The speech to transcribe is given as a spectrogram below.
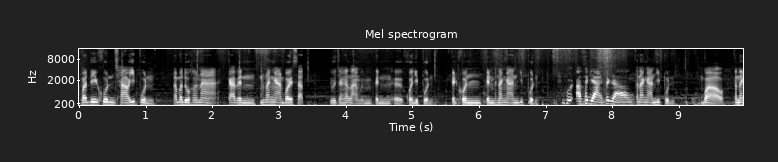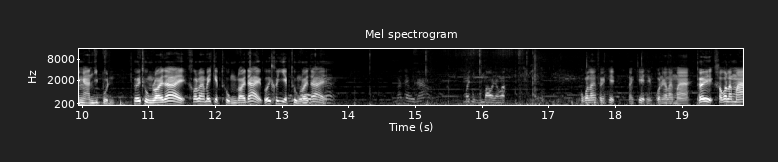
สวัสดีคุณชาวญี่ปุ่น แล้วมาดูข้างหน้ากลายเป็นพนักงานบริษัท ดูจากข้างหลังเป็นเป็นเออคนญี่ปุ่น เป็นคนเป็นพนักงานญี่ปุ่นพูดเอาสักอย่างสักอย่างพนักงานญี่ปุ่นว้าวพนักงานญี่ปุ่นเฮ้ยถุงลอยได้เขากำลังไม่เก็บถุงลอยได้เฮ้ยเขาเหยียบถุงลอยได้มาถึงแล้วมาถึงเบาจังวะ ผมกำลังสังเกตสังเกตเห็นคนกำลังมาเฮ้ยเขากำลังมา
